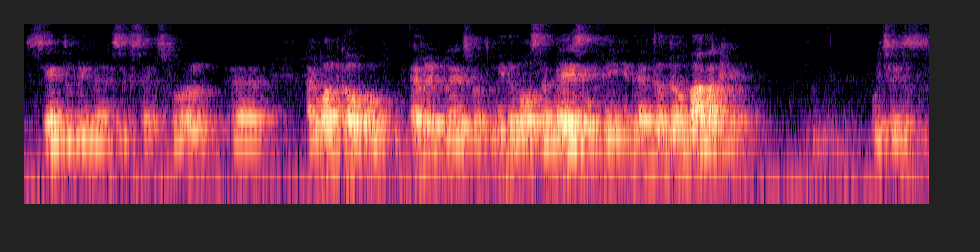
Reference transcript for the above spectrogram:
seemed to be very successful. Uh, I won't go every place, but to me the most amazing thing, it entered the Obamacare, which is,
